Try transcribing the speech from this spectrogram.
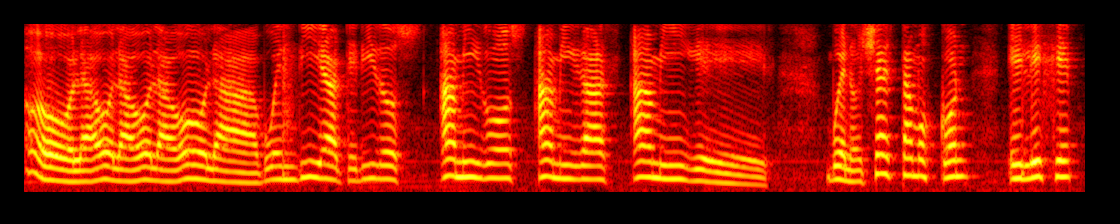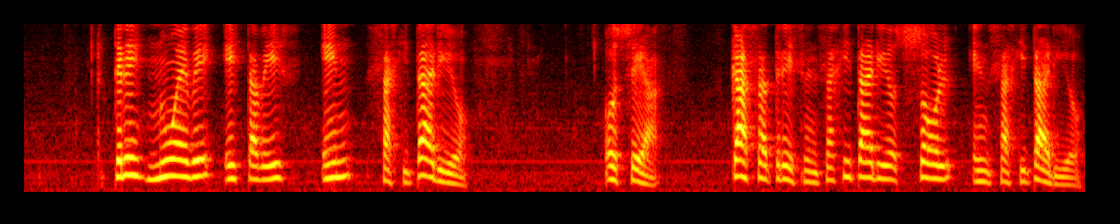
Hola, hola, hola, hola. Buen día, queridos amigos, amigas, amigues. Bueno, ya estamos con el eje 3-9, esta vez en Sagitario. O sea, casa 3 en Sagitario, Sol en Sagitario.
